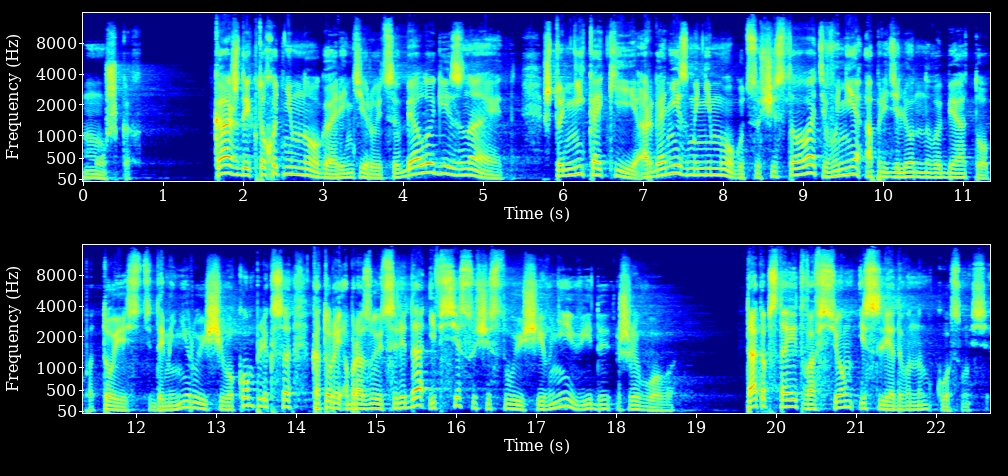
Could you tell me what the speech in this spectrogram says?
мушках. Каждый, кто хоть немного ориентируется в биологии, знает, что никакие организмы не могут существовать вне определенного биотопа, то есть доминирующего комплекса, который образует среда и все существующие в ней виды живого. Так обстоит во всем исследованном космосе.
